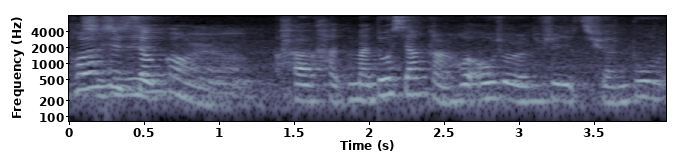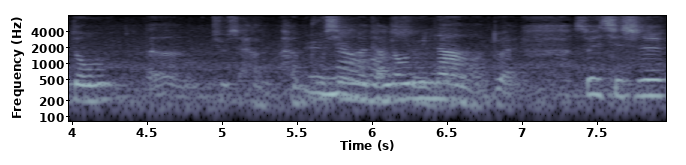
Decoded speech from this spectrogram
好像是香港人，很很蛮多香港人和欧洲人，就是全部都呃，就是很很不幸的，遇难了他都遇难了。对，所以其实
